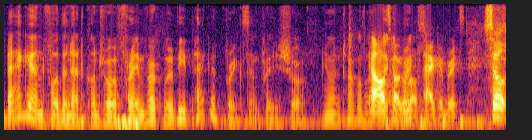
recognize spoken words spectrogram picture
backend for the net control framework will be Packetbricks, I'm pretty sure. You want to talk about yeah, I'll talk about Packetbricks. So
